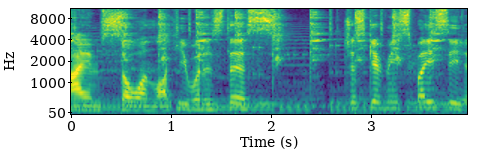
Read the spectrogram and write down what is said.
I am so unlucky. What is this? Just give me spicy.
